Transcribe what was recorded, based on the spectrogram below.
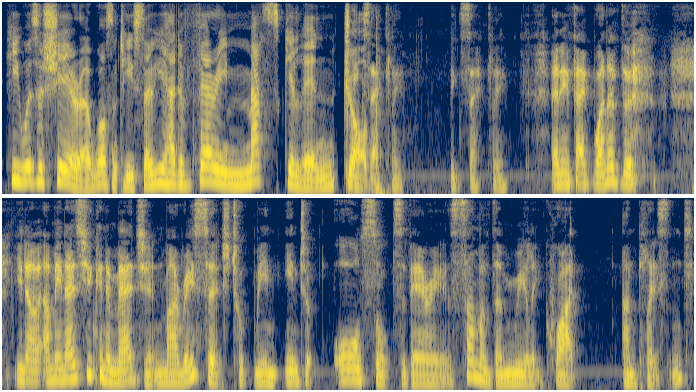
he was a shearer, wasn't he? So he had a very masculine job. Exactly, exactly. And in fact, one of the, you know, I mean, as you can imagine, my research took me in, into all sorts of areas, some of them really quite unpleasant.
